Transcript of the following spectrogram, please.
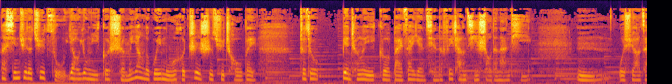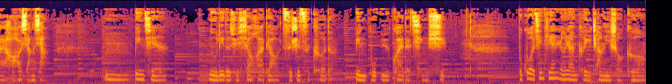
那新剧的剧组要用一个什么样的规模和制式去筹备，这就变成了一个摆在眼前的非常棘手的难题。嗯，我需要再好好想想，嗯，并且努力的去消化掉此时此刻的并不愉快的情绪。不过今天仍然可以唱一首歌，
